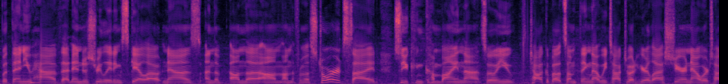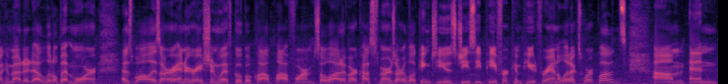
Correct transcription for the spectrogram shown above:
but then you have that industry-leading scale-out NAS on the, on the, um, on the, from the storage side, so you can combine that. So you talk about something that we talked about here last year, and now we're talking about it a little bit more, as well as our integration with Google Cloud Platform. So a lot of our customers are looking to use GCP for compute for analytics workloads, um, and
